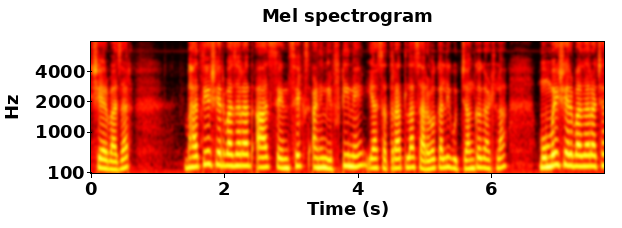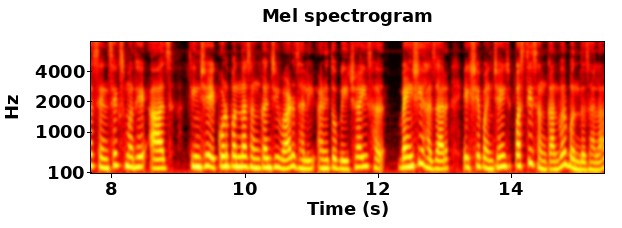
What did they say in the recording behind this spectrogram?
शेअर बाजार. भारतीय शेअर बाजारात आज सेन्सेक्स आणि निफ्टीने या सत्रातला सार्वकालिक उच्चांक गाठला. मुंबई शेअर बाजाराच्या सेन्सेक्समध्ये आज तीनशे एकोणपन्नास अंकांची वाढ झाली आणि तो बेचाळीस ह ब्याऐंशी हजार एकशे पंच्याऐंशी पस्तीस अंकांवर बंद झाला.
